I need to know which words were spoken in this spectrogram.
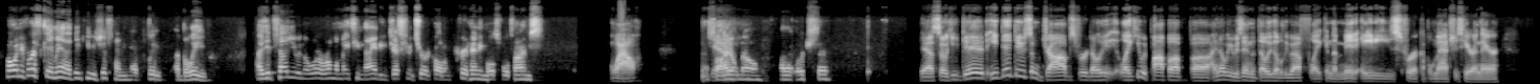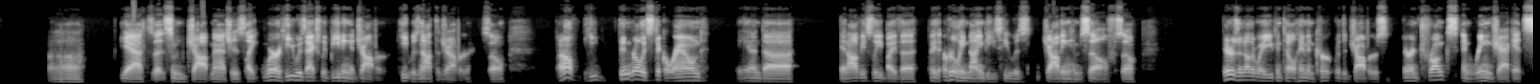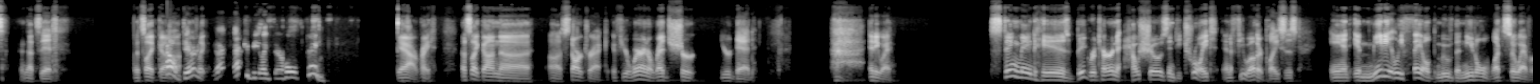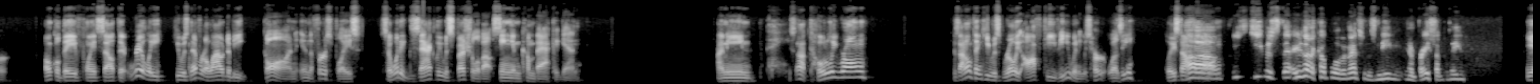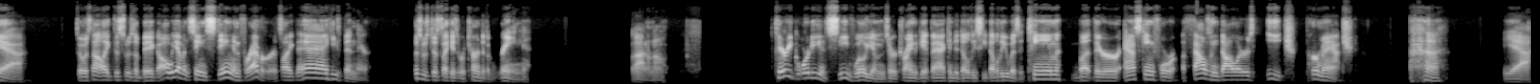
Well, when he first came in, I think he was just Henning, I believe. I believe. I could tell you in the Royal Rumble 1990, Jesse Ventura called him Kurt Henning multiple times. Wow. So Yeah. I don't know how that works there. Yeah, so he did he did do some jobs for W like he would pop up uh, I know he was in the WWF like in the mid 80s for a couple matches here and there. Uh yeah, uh, some job matches like where he was actually beating a jobber. He was not the jobber. So well, he didn't really stick around and uh and obviously by the by the early 90s he was jobbing himself. So there's another way you can tell him and Kurt were the jobbers. They're in trunks and ring jackets and that's it. It's like uh, dare like. That, that could be like their whole thing. yeah, right. That's like on uh, uh, Star Trek. If you're wearing a red shirt, you're dead. anyway, Sting made his big return at house shows in Detroit and a few other places, and immediately failed to move the needle whatsoever. Uncle Dave points out that really he was never allowed to be gone in the first place. So what exactly was special about seeing him come back again? I mean, he's not totally wrong. Because I don't think he was really off TV when he was hurt, was he? At least not for long. He, he was there. He was at a couple of events with his knee in a brace, I believe. Yeah. So it's not like this was a big, oh, we haven't seen Sting in forever. It's like, eh, he's been there. This was just like his return to the ring. I don't know. Terry Gordy and Steve Williams are trying to get back into WCW as a team, but they're asking for $1,000 each per match. yeah.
